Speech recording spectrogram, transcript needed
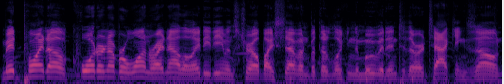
Midpoint of quarter number one right now. The Lady Demons trail by seven, but they're looking to move it into their attacking zone.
